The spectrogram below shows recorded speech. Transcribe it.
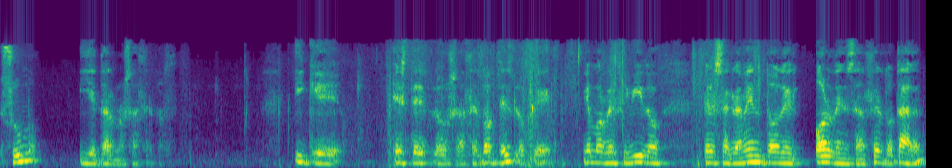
sumo y eterno sacerdote. Y que este, los sacerdotes, lo que hemos recibido el sacramento del orden sacerdotal,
